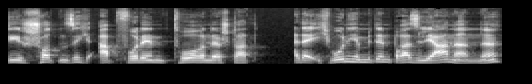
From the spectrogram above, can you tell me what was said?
Die schotten sich ab vor den Toren der Stadt. Alter, ich wohne hier mit den Brasilianern, ne?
